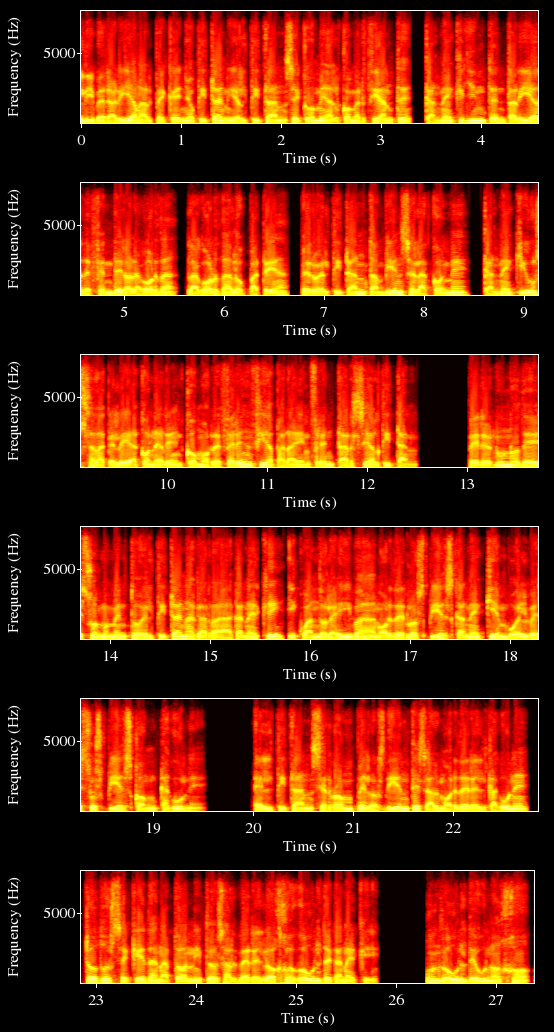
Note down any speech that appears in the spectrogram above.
Liberarían al pequeño titán y el titán se come al comerciante, Kaneki intentaría defender a la gorda, la gorda lo patea, pero el titán también se la come, Kaneki usa la pelea con Eren como referencia para enfrentarse al titán. Pero en uno de esos momentos el titán agarra a Kaneki y cuando le iba a morder los pies Kaneki envuelve sus pies con Kagune. El titán se rompe los dientes al morder el Kagune, todos se quedan atónitos al ver el ojo Ghoul de Kaneki. ¿Un Ghoul de un ojo?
